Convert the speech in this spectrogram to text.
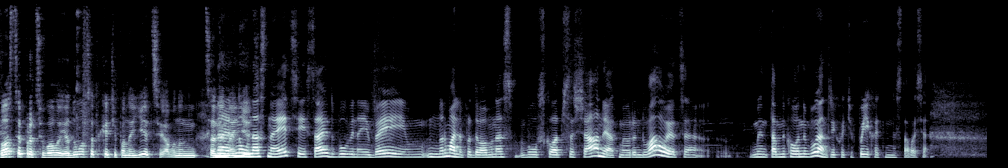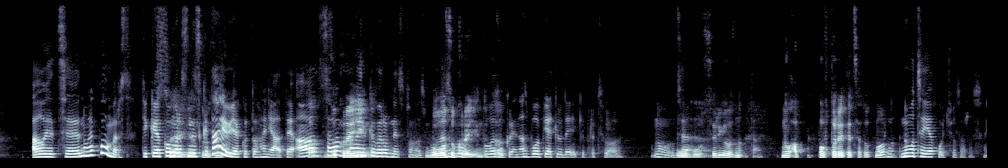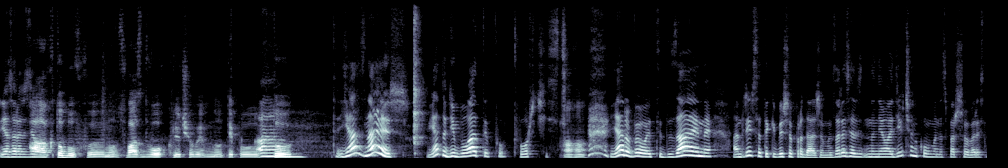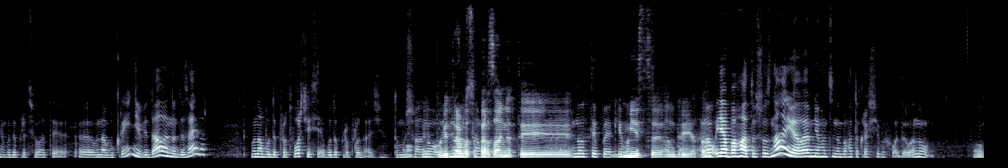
у вас це працювало? Я думав, це таке, типу, на Єці, а воно це не на ну, Єці. у нас на Etsy сайт був і на eBay. Нормально продавав. У нас був склад в США, ну як ми орендували це. Ми там ніколи не були, Андрій хотів поїхати, не сталося. Але це ну e-commerce. Тільки e-commerce не з. Китаю, як ото ганяти, а саме маленьке виробництво у нас було. Було з України, Було з? України. У нас було 5 людей, які працювали. Ну, це, Ого, серйозно. так. Ну, а повторити це тут можна? ну, оце я хочу зараз. Я зараз А хто був е, ну, з вас двох ключовим? Ну, типу, А, хто. Я, знаєш, я тоді була, типу, творчість. Ага. Я робила ці дизайни, Андрій все-таки більше продажами. Зараз я наняла дівчинку, у мене з 1 вересня буде працювати е, вона в Україні, віддалено дизайнер. Вона буде про творчість, я буду про продажі. Тому що Окей. ну, Тобі одну треба саму- тепер зайняти ну, типу, як його місце Андрія, так? Ну, я багато що знаю, але в нього це набагато краще виходило. Ну, Окей.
